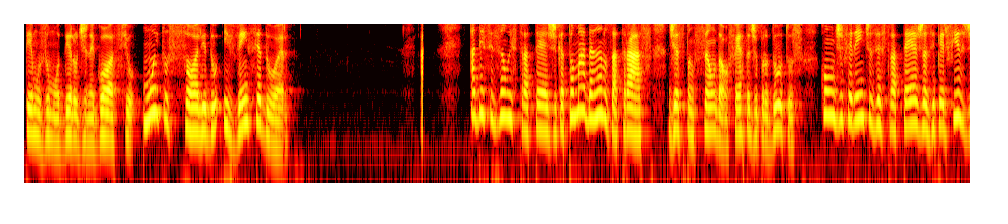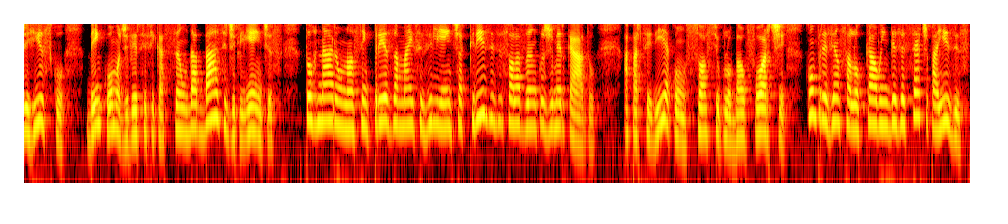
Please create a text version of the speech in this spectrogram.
Temos um modelo de negócio muito sólido e vencedor. A decisão estratégica tomada anos atrás de expansão da oferta de produtos, com diferentes estratégias e perfis de risco, bem como a diversificação da base de clientes, tornaram nossa empresa mais resiliente a crises e solavancos de mercado. A parceria com o sócio global forte, com presença local em 17 países,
